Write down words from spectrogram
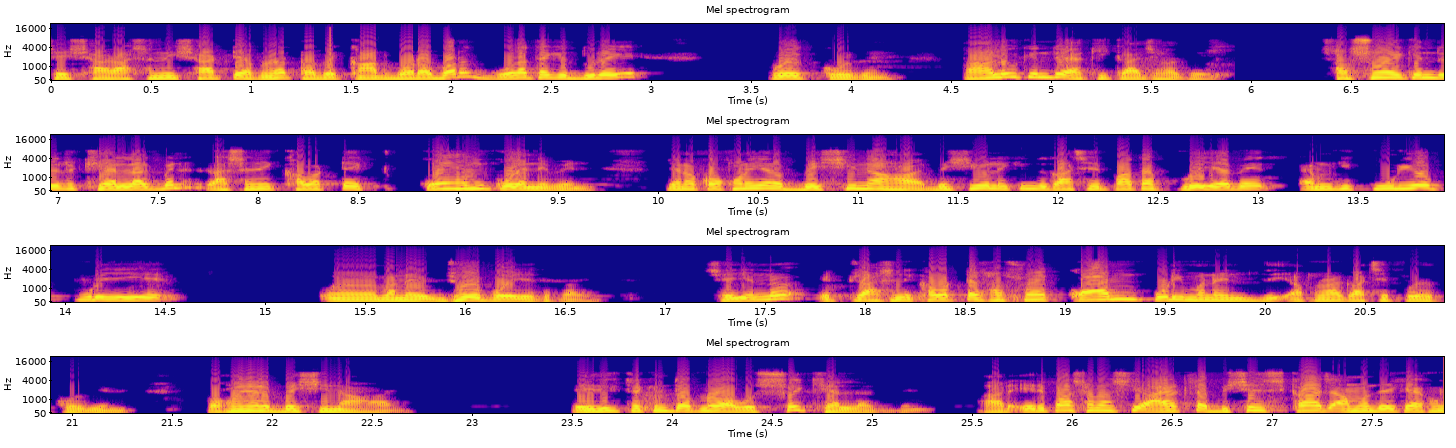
সেই রাসায়নিক সারটি আপনারা টবে কাঁধ বরাবর গোড়া থেকে দূরে প্রয়োগ করবেন। তাহলেও কিন্তু একই কাজ হবে। সবসময় কিন্তু একটু খেয়াল রাখবেন, রাসায়নিক খাবারটা একটু কম করে নেবেন, যেন কখনো যেন বেশি না হয়। বেশি হলে কিন্তু গাছের পাতা পুড়ে যাবে, এমনকি কুঁড়িও পুড়ে মানে ঝরে পড়ে যেতে পারে। সেই জন্য একটু রাসায়নিক খাবারটা সবসময় কম পরিমাণে আপনারা গাছে প্রয়োগ করবেন, কখনো যেন বেশি না হয়। এই দিকটা কিন্তু আপনারা অবশ্যই খেয়াল রাখবেন। আর এর পাশাপাশি আরেকটা বিশেষ কাজ আমাদেরকে এখন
